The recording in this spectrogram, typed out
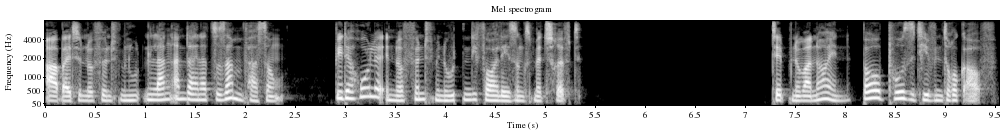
arbeite nur fünf Minuten lang an deiner Zusammenfassung, wiederhole in nur fünf Minuten die Vorlesungsmitschrift. Tipp Nummer 9. Baue positiven Druck auf.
